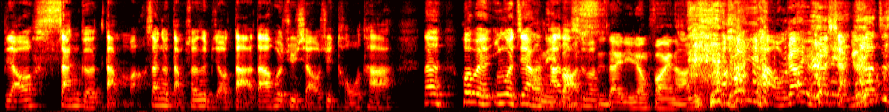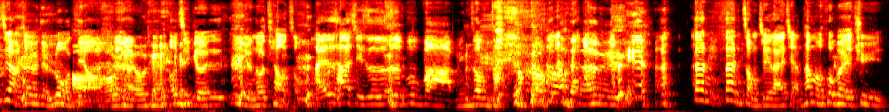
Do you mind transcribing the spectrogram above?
比较三个党嘛，三个党算是比较大，大家会去想要去投他，那会不会因为这样你把他的是吧？时代力量放在哪里？哎呀，我刚刚有在想，可是他最近好像有点落掉哦，OK，OK 好几个议员都跳走了，还是他其实是不把民众党 但但总结来讲，他们会不会去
